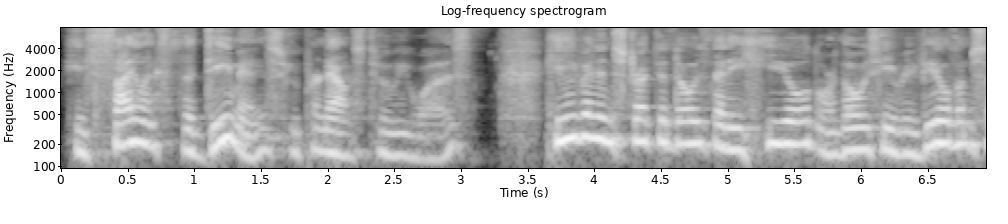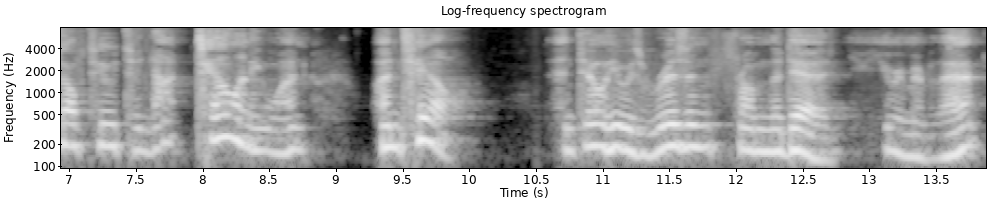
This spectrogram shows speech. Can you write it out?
He silenced the demons who pronounced who he was. He even instructed those that he healed or those he revealed himself to to not tell anyone until, until he was risen from the dead. You remember that?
